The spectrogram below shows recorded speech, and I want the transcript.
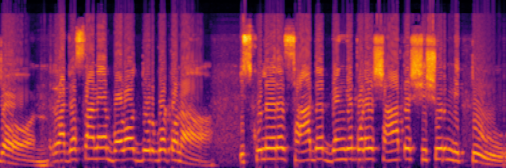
জন। রাজস্থানে বড় দুর্ঘটনা। স্কুলের ছাদ ভেঙে পড়ে সাত শিশুর মৃত্যু।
